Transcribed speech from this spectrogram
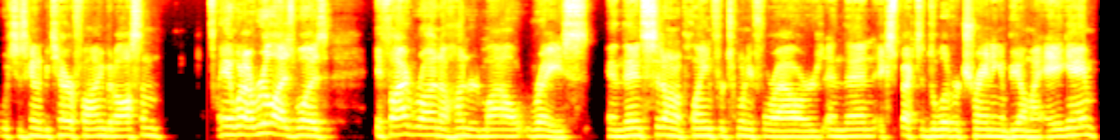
which is going to be terrifying but awesome. And what I realized was if I run a hundred mile race and then sit on a plane for 24 hours and then expect to deliver training and be on my A game,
